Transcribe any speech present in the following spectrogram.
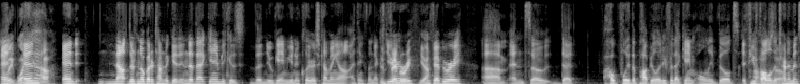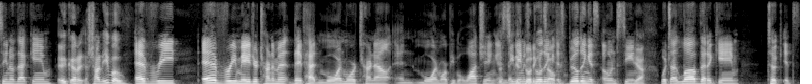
and like, what? and, Yeah. and now there's no better time to get into that game because the new game UNICLR is coming out. I think the next In year February, yeah. in February. Um, and so that hopefully the popularity for that game only builds. If you I follow hope the tournament scene of that game, It got a shot Evo. every every major tournament they've had more and more turnout and more and more people watching and the game is building building itself. it's building its own scene Yeah. which i love that a game took its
